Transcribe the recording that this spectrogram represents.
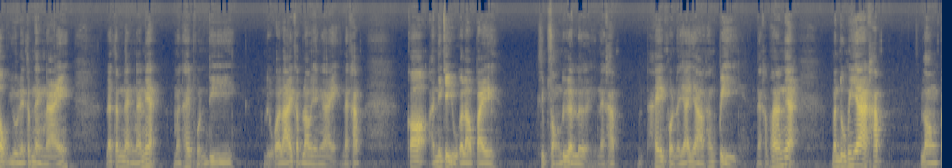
ตกอยู่ในตำแหน่งไหน และตำแหน่งนั้นเนี่ย มันให้ผลดีหรือว่าร้ายกับเรายังไงนะครับ ก็อันนี้จะอยู่กับเราไป 12 เดือนเลยนะครับ ให้ผลระยะยาวทั้งปีนะครับ เพราะฉะนั้นเนี่ยมันดูไม่ยากครับ ลองไป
